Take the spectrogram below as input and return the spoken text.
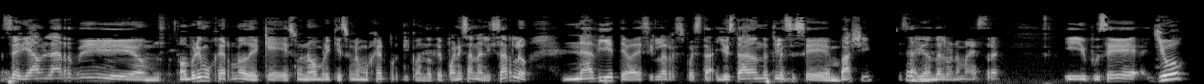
sería hablar de um, hombre y mujer, no de qué es un hombre y qué es una mujer, porque cuando te pones a analizarlo, nadie te va a decir la respuesta. Yo estaba dando clases en Bashi, estaba Ajá. ayudándole a una maestra, y puse, yo,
